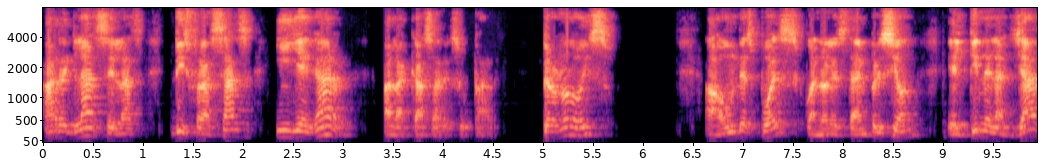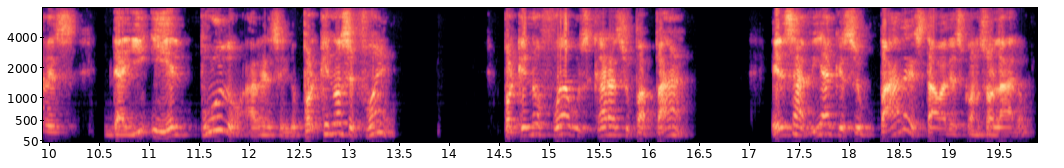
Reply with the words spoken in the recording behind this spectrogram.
arreglárselas, disfrazarse y llegar a la casa de su padre. Pero no lo hizo. Aún después, cuando él está en prisión, él tiene las llaves de allí y él pudo haberse ido. ¿Por qué no se fue? ¿Por qué no fue a buscar a su papá? Él sabía que su padre estaba desconsolado,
